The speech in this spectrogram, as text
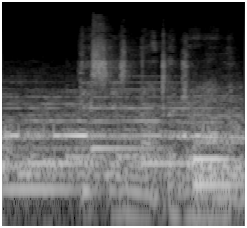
This is not a drama.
